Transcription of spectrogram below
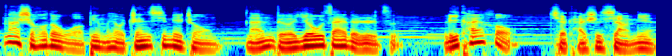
那时候的我并没有珍惜那种难得悠哉的日子，离开后却开始想念。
